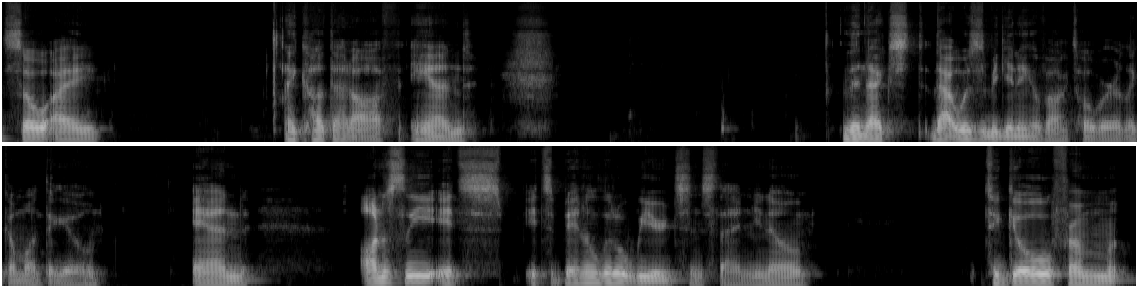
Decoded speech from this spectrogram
so I I cut that off and the next that was the beginning of October, like a month ago. And Honestly, it's it's been a little weird since then, you know, to go from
